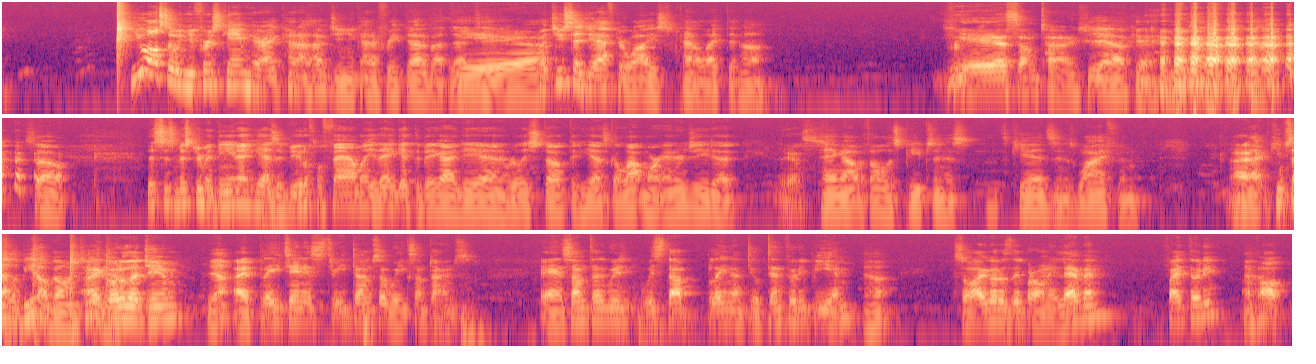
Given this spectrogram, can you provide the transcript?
You also, when you first came here, I kind of hugged you and you kind of freaked out about that, too. Yeah. But you said you, after a while, you kind of liked it, huh? For- Yeah, sometimes. Yeah, okay. You usually freaked out. so, this is Mr. Medina. He has a beautiful family. They get the big idea and are really stoked that he has a lot more energy to Yes. hang out with all his peeps and his, his kids and his wife, and I- that keeps that libido going too. I go to the gym. yeah, I play tennis three times a week sometimes, and sometimes we we stop playing until 10:30 p.m. uh-huh. So I go to sleep around 11, 5:30. I'm Uh-huh. up,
